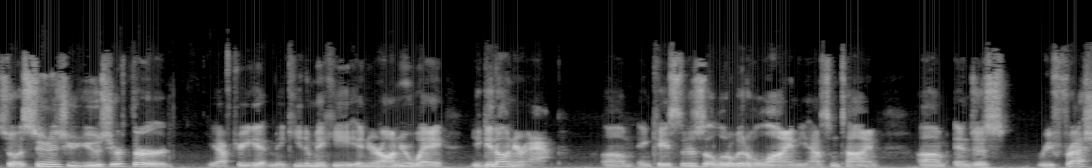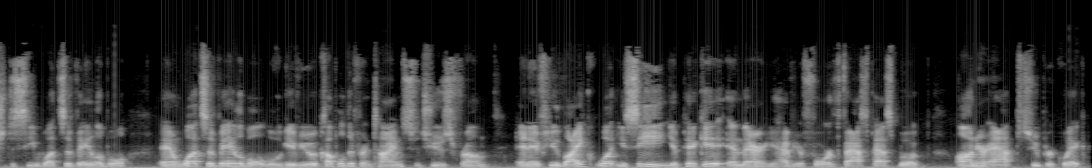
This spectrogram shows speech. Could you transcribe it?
So as soon as you use your third, after you get Mickey to Mickey and you're on your way, you get on your app. Um, in case there's a little bit of a line, you have some time, um, and just refresh to see what's available. And what's available will give you a couple different times to choose from. And if you like what you see, you pick it, and there you have your fourth Fast Pass booked on your app, super quick.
